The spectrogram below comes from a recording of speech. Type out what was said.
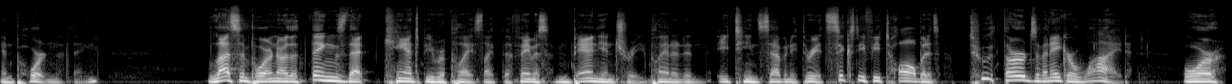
important thing. Less important are the things that can't be replaced, like the famous banyan tree planted in 1873. It's 60 feet tall, but it's two thirds of an acre wide. Or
